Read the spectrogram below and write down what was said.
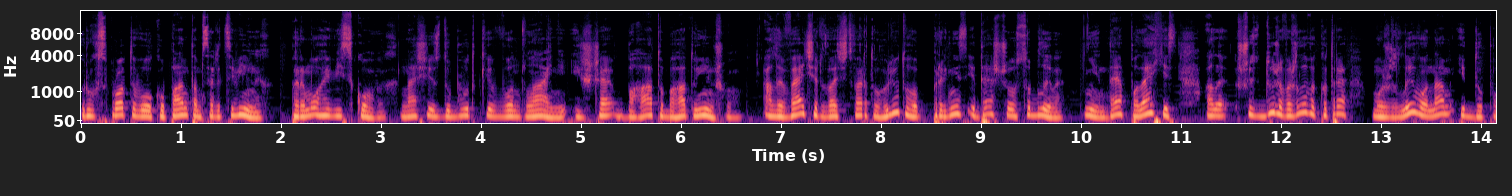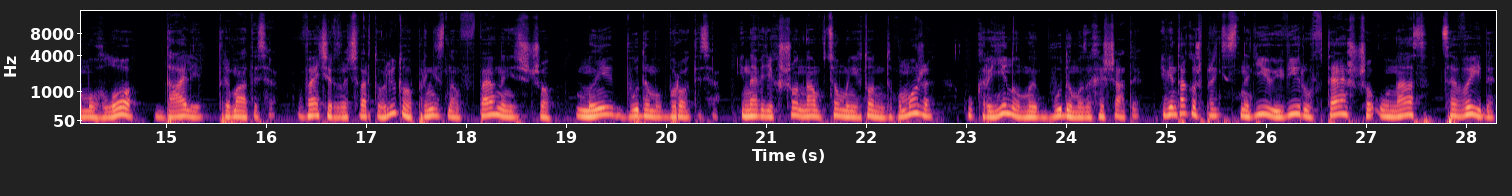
рух спротиву окупантам серед цивільних, перемоги військових, наші здобутки в онлайні і ще багато багато іншого. Але вечір 24 лютого приніс і дещо особливе. Ні, не полегкість, але щось дуже важливе, котре можливо нам і допомогло далі триматися. Вечір 24 лютого приніс нам впевненість, що ми будемо боротися. І навіть якщо нам в цьому ніхто не допоможе, Україну ми будемо захищати. І він також приніс надію і віру в те, що у нас це вийде,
